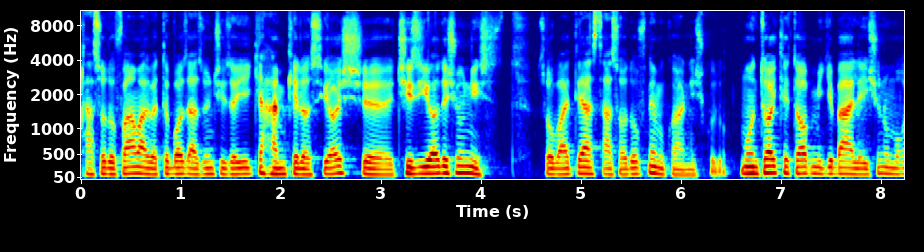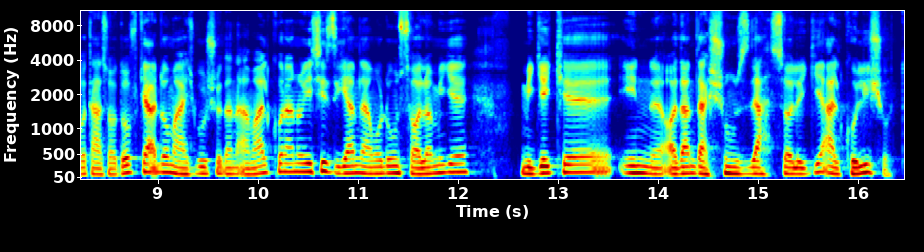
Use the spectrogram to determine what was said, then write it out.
تصادف هم البته باز از اون چیزایی که همکلاسیاش چیزی یادشون نیست. صحبتی از تصادف نمی‌کنن هیچ کدوم. مونتا کتاب میگه بله ایشون اون موقع تصادف کرد و مجبور شدن عمل کنن و یه چیز دیگه هم در مورد اون سالا میگه. میگه که این آدم در 16 سالگی الکلی شد.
